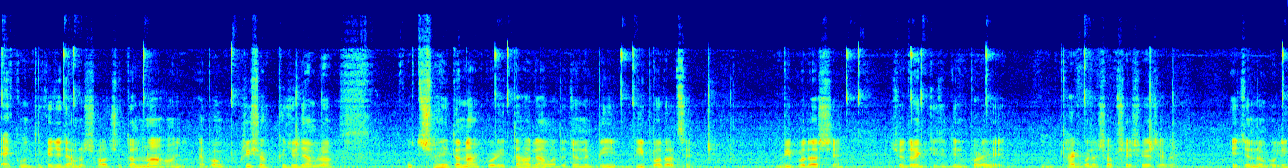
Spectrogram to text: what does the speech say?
এখন থেকে যদি আমরা সচেতন না হই এবং কৃষককে যদি আমরা উৎসাহিত না করি, তাহলে আমাদের জন্য বিপদ আছে। বিপদ আসে। সুতরাং কিছুদিন পরে থাকবে না, সব শেষ হয়ে যাবে। এই জন্য বলি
